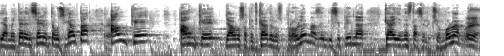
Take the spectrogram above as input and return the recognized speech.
y a meter en serio en Tegucigalpa, aunque, aunque ya vamos a platicar de los problemas de indisciplina que hay en esta selección. Volvemos. Muy bien.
